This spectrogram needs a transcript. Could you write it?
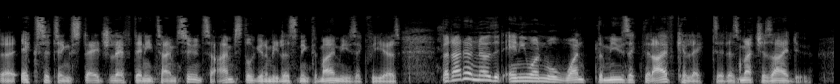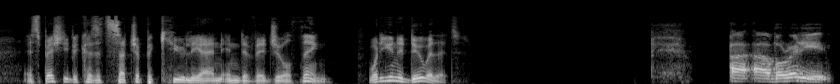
uh, exiting stage left anytime soon. So I'm still going to be listening to my music for years. But I don't know that anyone will want the music that I've collected as much as I do, especially because it's such a peculiar and individual thing. What are you going to do with it? Uh, I've already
